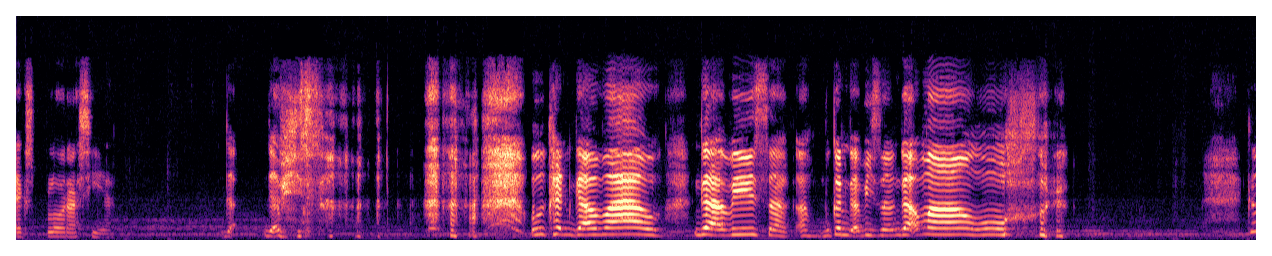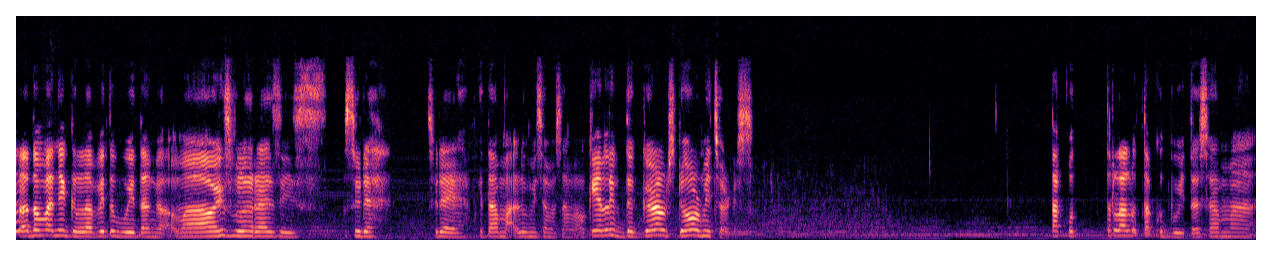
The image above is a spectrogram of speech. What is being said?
eksplorasi ya. Nggak, nggak bisa. bukan nggak mau, nggak bisa. Ah, bukan nggak bisa, nggak mau. kalau tempatnya gelap itu Bu Ita nggak mau eksplorasi. Sudah, sudah ya, kita maklumi sama-sama. Oke, leave the girls dormitories. Takut, terlalu takut Bu Ita sama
